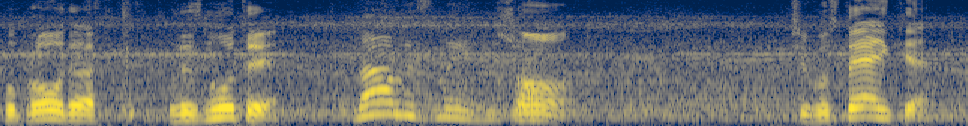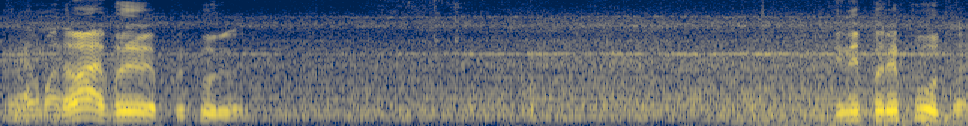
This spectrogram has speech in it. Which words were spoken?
попробувати лизнути. На лизни, і що? Ну. Чи густеньке? Це нормально. Давай, бери, прикурюй. І не перепутай.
